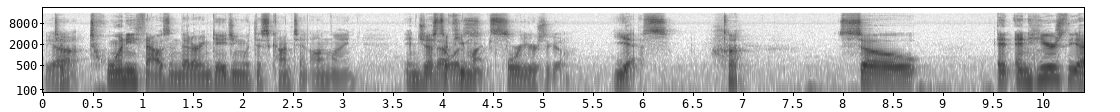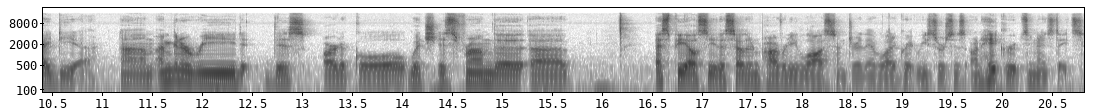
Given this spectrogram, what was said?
Yeah. to 20,000 that are engaging with this content online in just That a few was months. Four years ago. Yes. Huh. So, and, and here's the idea. Um, I'm going to read this article, which is from the uh, SPLC, the Southern Poverty Law Center. They have a lot of great resources on hate groups in the United States.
